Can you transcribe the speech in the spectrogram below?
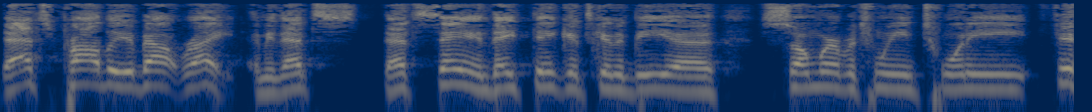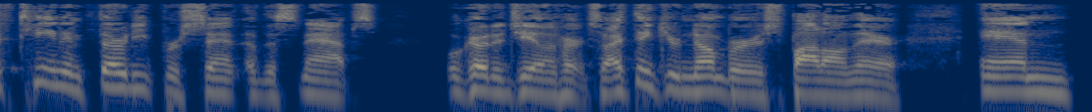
that's probably about right. I mean, that's, that's saying they think it's going to be a somewhere between 20, 15 and 30% of the snaps will go to Jalen Hurts. So I think your number is spot on there. And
